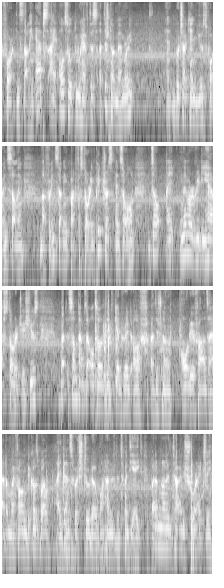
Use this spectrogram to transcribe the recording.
for installing apps, I also do have this additional memory eh, which I can use for installing, not for installing, but for storing pictures and so on. And so I never really have storage issues, but sometimes I also did get rid of additional audio files I had on my phone because, well, I then switched to the 128, but I'm not entirely sure actually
